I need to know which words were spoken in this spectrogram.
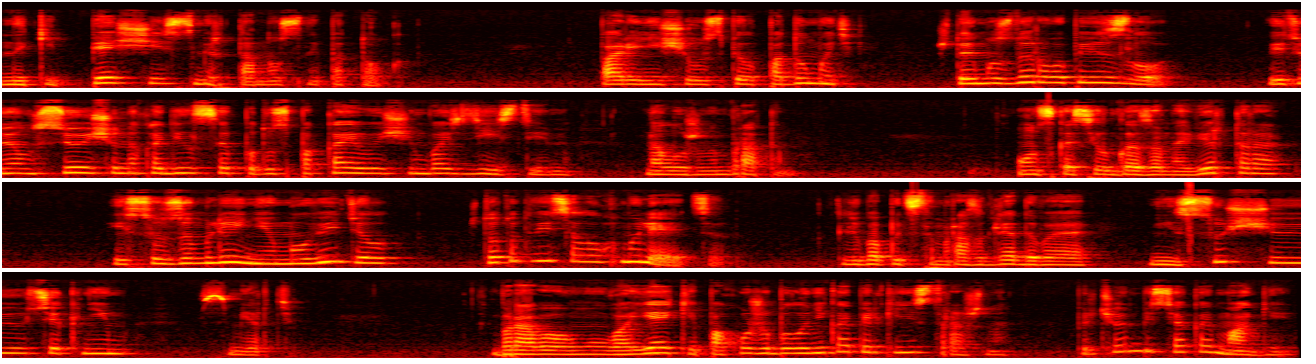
на кипящий смертоносный поток. Парень еще успел подумать, что ему здорово повезло, ведь он все еще находился под успокаивающим воздействием, наложенным братом. Он скосил глаза на Вертера и с изумлением увидел, что тот весело ухмыляется, любопытством разглядывая несущуюся к ним смерть. Бравому вояке, похоже, было ни капельки не страшно, причем без всякой магии.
